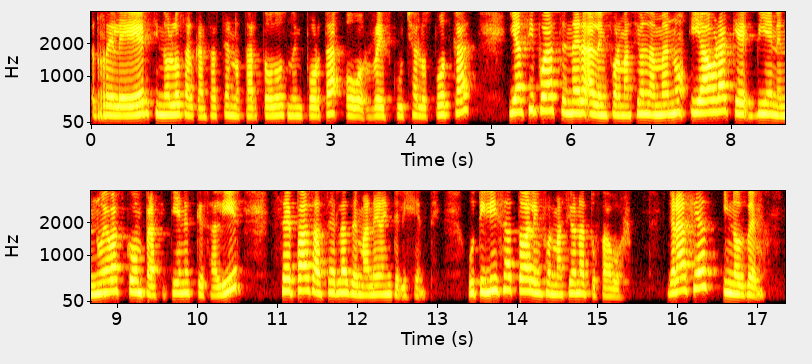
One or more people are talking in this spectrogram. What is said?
releer si no los alcanzaste a anotar todos, no importa, o reescucha los podcasts y así puedas tener a la información en la mano y ahora que vienen nuevas compras y tienes que salir, sepas hacerlas de manera inteligente. Utiliza toda la información a tu favor. Gracias y nos vemos.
